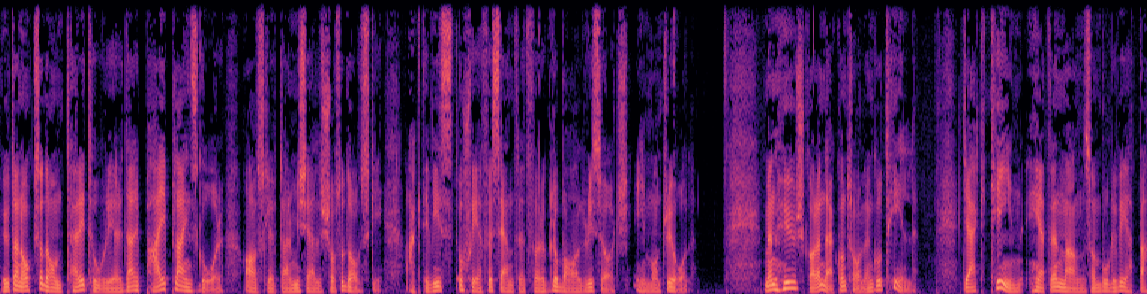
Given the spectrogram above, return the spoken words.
utan också de territorier där pipelines går, avslutar Michel Chosodowski, aktivist och chef för Centret för global research i Montreal. Men hur ska den där kontrollen gå till? Jack Keane heter en man som borde veta.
